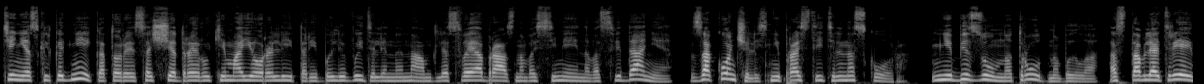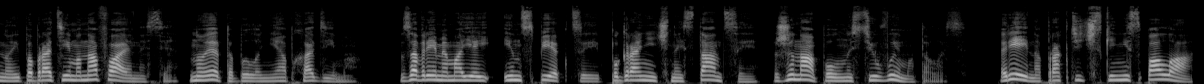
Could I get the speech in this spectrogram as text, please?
Те несколько дней, которые со щедрой руки майора Литари были выделены нам для своеобразного семейного свидания, закончились непростительно скоро. Мне безумно трудно было оставлять Рейну и побратима на Файнесе, но это было необходимо. За время моей инспекции пограничной станции жена полностью вымоталась. Рейна практически не спала,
